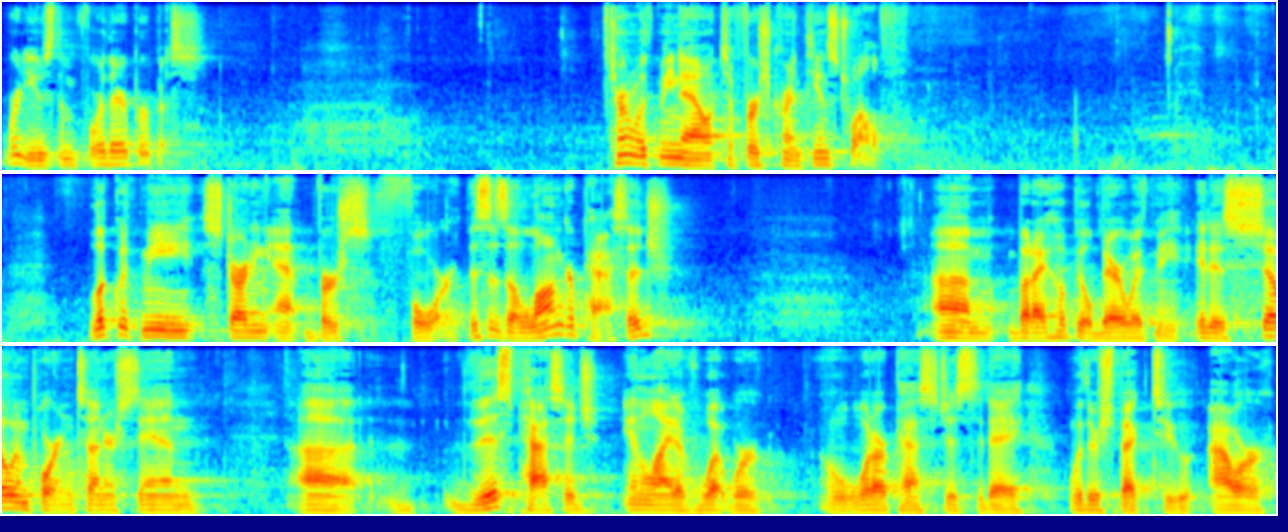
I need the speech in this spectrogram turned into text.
We're to use them for their purpose. Turn with me now to 1 Corinthians 12. Look with me starting at verse 4. This is a longer passage, um, but I hope you'll bear with me. It is so important to understand uh, this passage in light of what, we're, what our passage is today with respect to our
